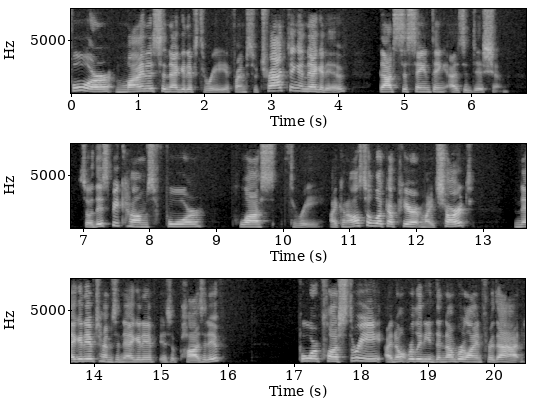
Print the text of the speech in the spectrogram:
4 minus a negative 3, if I'm subtracting a negative, that's the same thing as addition. So this becomes 4 plus 3. I can also look up here at my chart. Negative times a negative is a positive. 4 plus 3, I don't really need the number line for that.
